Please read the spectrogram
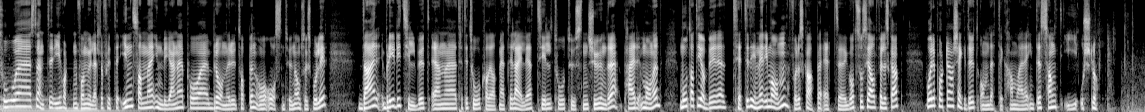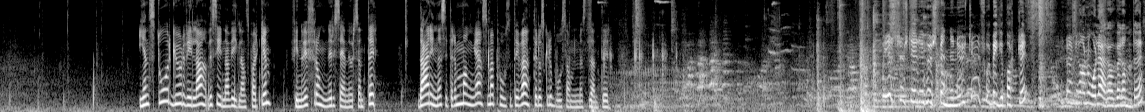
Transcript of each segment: To eh, studenter i Horten får mulighet til å flytte inn sammen med innbyggerne på Brånerudtoppen og Åsentunet omsorgsboliger. Der blir de tilbudt en 32 eh, kvadratmeter leilighet til 2700 per måned, mot at de jobber 30 timer i måneden for å skape et eh, godt sosialt fellesskap. Vår reporter har sjekket ut om dette kan være interessant i Oslo. I en stor, gul villa ved siden av Vigelandsparken finner vi Frogner seniorsenter. Der inne sitter det mange som er positive til å skulle bo sammen med studenter. Jeg syns det, det høres spennende ut for begge parter. Vi har noe å lære av hverandre.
